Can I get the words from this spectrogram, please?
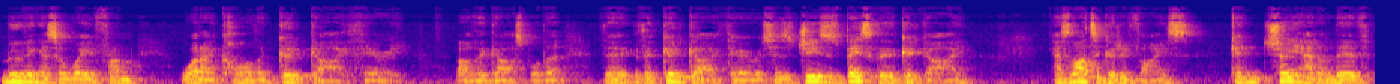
moving us away from what I call the good guy theory of the gospel, the, the, the good guy theory, which says Jesus basically a good guy, has lots of good advice, can show you how to live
